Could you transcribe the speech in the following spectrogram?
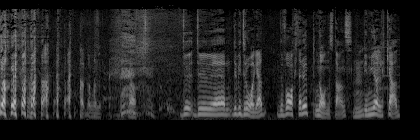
Ja, dåligt. Ja. Du, du, eh, du blir drogad, du vaknar upp någonstans, Mm. blir mjölkad,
